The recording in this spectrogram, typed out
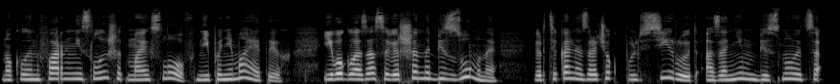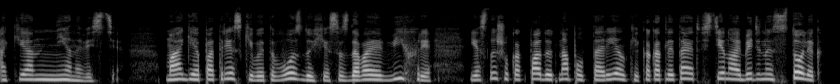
Но Клоинфарн не слышит моих слов, не понимает их. Его глаза совершенно безумны. Вертикальный зрачок пульсирует, а за ним беснуется океан ненависти. Магия потрескивает в воздухе, создавая вихри. Я слышу, как падают на пол тарелки, как отлетает в стену обеденный столик.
